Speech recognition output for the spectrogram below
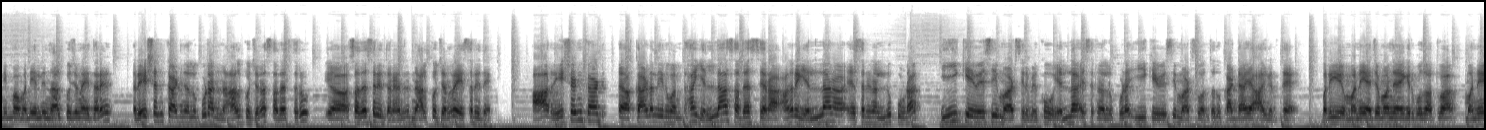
ನಿಮ್ಮ ಮನೆಯಲ್ಲಿ ನಾಲ್ಕು ಜನ ಇದ್ದಾರೆ. ರೇಷನ್ ಕಾರ್ಡಿನಲ್ಲೂ ಕೂಡ ನಾಲ್ಕು ಜನ ಸದಸ್ಯರು ಸದಸ್ಯರಿದ್ದಾರೆ. ಅಂದ್ರೆ ನಾಲ್ಕು ಜನರ ಹೆಸರಿದೆ. ಆ ರೇಷನ್ ಕಾರ್ಡ್ ಕಾರ್ಡ್ ಅಲ್ಲಿ ಇರುವಂತಹ ಎಲ್ಲಾ ಸದಸ್ಯರ, ಅಂದ್ರೆ ಎಲ್ಲರ ಹೆಸರಿನಲ್ಲೂ ಕೂಡ ಇ ಕೆ ವೈ ಸಿ ಮಾಡಿಸಿರ್ಬೇಕು. ಎಲ್ಲಾ ಹೆಸರಿನಲ್ಲೂ ಕೂಡ ಇ ಕೆ ವೈ ಸಿ ಮಾಡಿಸುವಂತದ್ದು ಕಡ್ಡಾಯ ಆಗಿರುತ್ತೆ. ಬರೀ ಮನೆ ಯಜಮಾನ ಆಗಿರ್ಬೋದು ಅಥವಾ ಮನೆ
